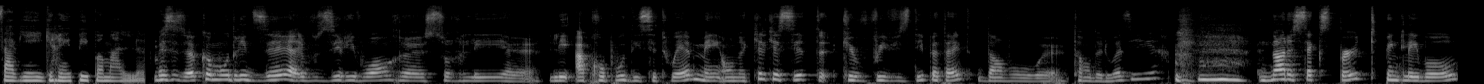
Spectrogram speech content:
ça vient y grimper pas mal là. Mais c'est ça, comme Audrey disait, vous irez voir euh, sur les, euh, les à propos des sites web, mais on a quelques sites que vous pouvez visiter peut-être dans vos euh, temps de loisirs. Not a Sexpert, Pink Label,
